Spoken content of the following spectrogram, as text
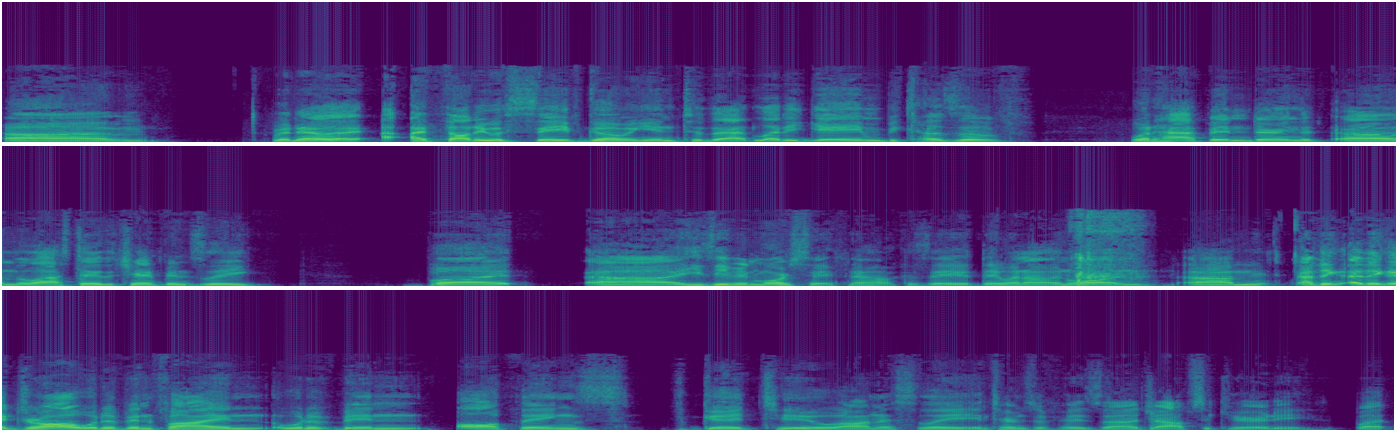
um but no I, I thought he was safe going into the Atleti game because of what happened during the uh, on the last day of the Champions League but uh, he's even more safe now because they they went out and won. Um, I think I think a draw would have been fine. Would have been all things good too, honestly, in terms of his uh, job security. But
